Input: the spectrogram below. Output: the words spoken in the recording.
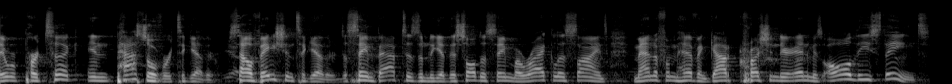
They were partook in Passover together, salvation together, the same baptism together. They saw the same miraculous signs, manna from heaven, God crushing their enemies, all these things.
